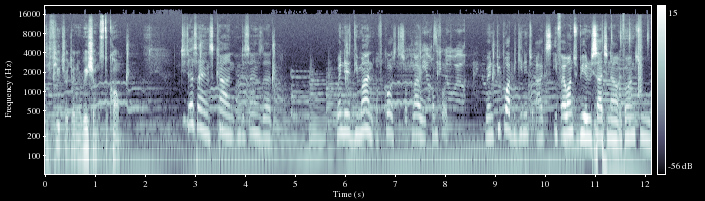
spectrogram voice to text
the future generations to come? Data science can, in the sense that when there's demand, of course, the supply will come forth. When people are beginning to ask, if I want to do a research now, if I want to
